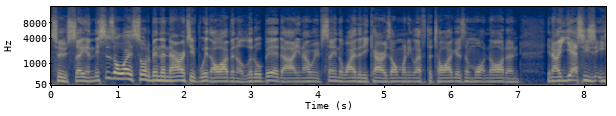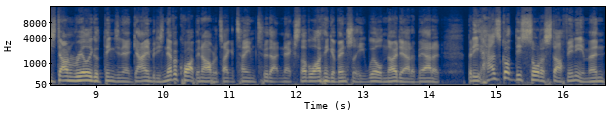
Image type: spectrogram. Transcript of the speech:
to see. And this has always sort of been the narrative with Ivan a little bit. Uh, you know, we've seen the way that he carries on when he left the Tigers and whatnot. And, you know, yes, he's, he's done really good things in that game, but he's never quite been able to take a team to that next level. I think eventually he will, no doubt about it. But he has got this sort of stuff in him. And,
